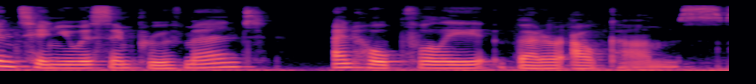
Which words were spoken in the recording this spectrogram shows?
continuous improvement, and hopefully better outcomes.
